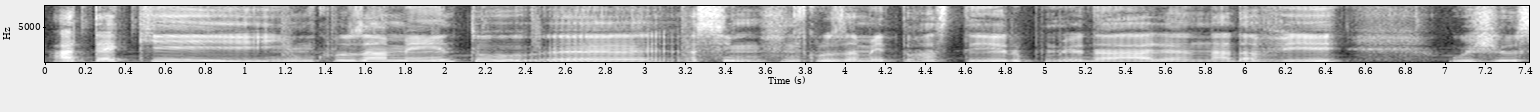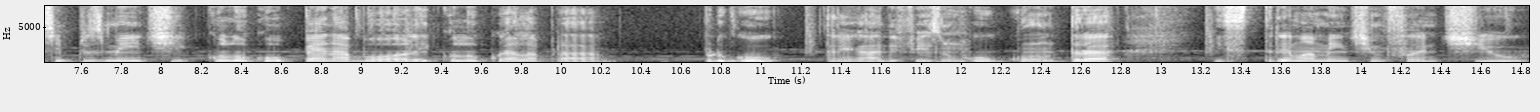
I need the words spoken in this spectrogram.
Até que em um cruzamento, é, assim, um cruzamento rasteiro pro meio da área, nada a ver, o Gil simplesmente colocou o pé na bola e colocou ela para pro gol, tá ligado? E fez um gol contra extremamente infantil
